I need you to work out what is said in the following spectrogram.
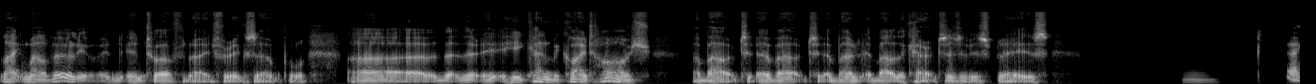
like Malvolio in, in Twelfth Night, for example. Uh, the, the, he can be quite harsh about about about about the characters of his plays. Uh,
